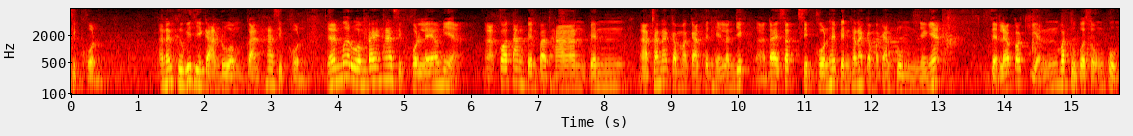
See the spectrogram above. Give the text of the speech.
50 คน อันนั้นคือวิธีการรวมกัน 50 คนดังนั้นเมื่อรวมได้ 50 คนแล้วเนี่ยก็ตั้งเป็นประธานเป็นคณะกรรมการเป็นเหรัญยิกได้สัก 10 คนให้เป็นคณะกรรมการกลุ่มอย่างเงี้ยเสร็จแล้วก็เขียนวัตถุประสงค์กลุ่ม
